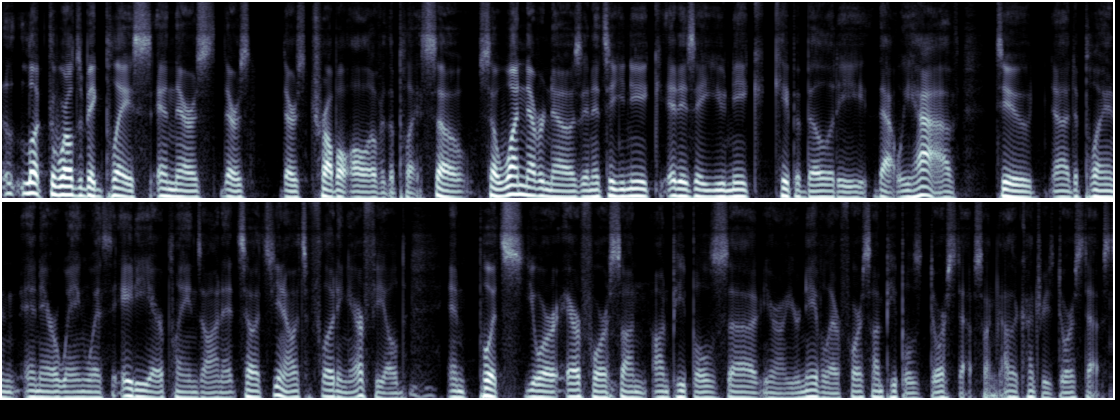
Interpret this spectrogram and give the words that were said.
look, the world's a big place, and there's there's there's trouble all over the place. So so one never knows, and it's a unique it is a unique capability that we have to uh, deploy an, an, air wing with 80 airplanes on it. So it's you know it's a floating airfield, mm-hmm. and puts your air force on on people's uh, you know your naval air force on people's doorsteps on other countries' doorsteps,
